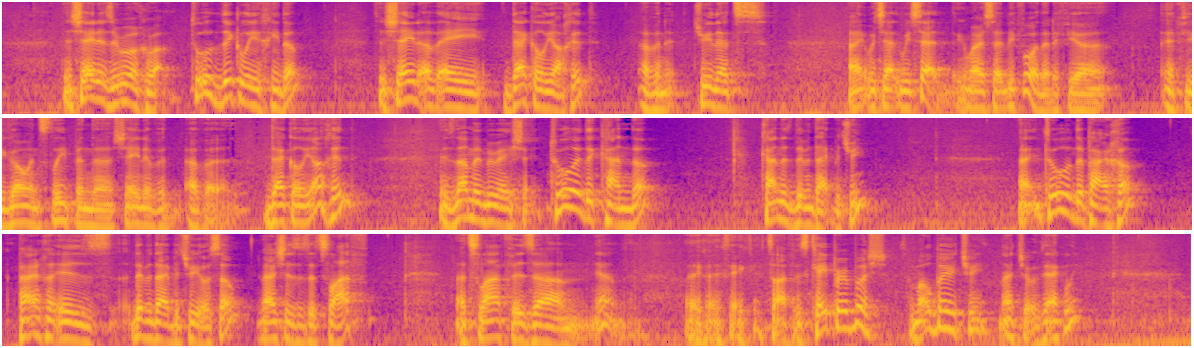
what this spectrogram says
the shade is a ruach ra. Tul dikli yichida, the shade of a dekel yachid, of a tree that's, right, which we said, the Gemara said before, that if you if you go and sleep in the shade of a, of a dekel yachid, is name beresha. Tula de kanda, kanda is a different type of tree. Right? Tula de parcha, parcha is a different type of tree also. Rashi is a tzlaf, that slaf is, um, yeah, like I say, slaf is caper bush, it's a mulberry tree, not sure exactly.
